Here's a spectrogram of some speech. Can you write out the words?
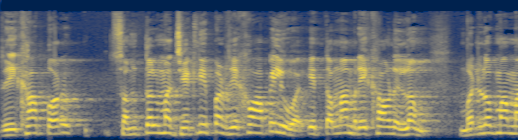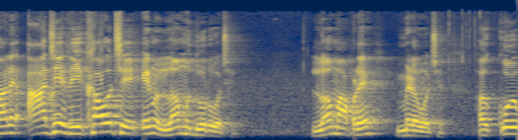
રેખા પર સમતલમાં જેટલી પણ રેખાઓ આપેલી હોય, એ તમામ રેખાઓને લંબ. મતલબમાં મારે આ જે રેખાઓ છે, એનો લંબ દોરવો છે. લંબ આપણે મેળવવો છે. હવે કોઈ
